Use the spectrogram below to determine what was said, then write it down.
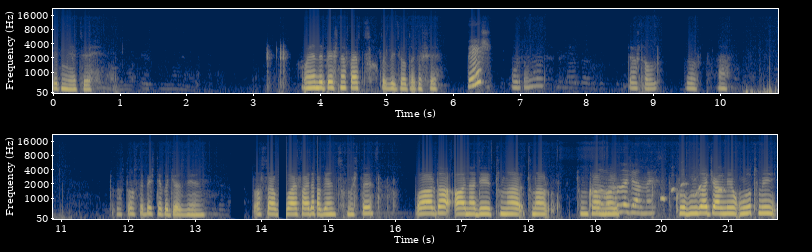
Verməyəcək. Amma yəni də 5 nəfər çıxdı videoda qəşəng. 5? Oradan oldu. 4 oldu. 4. Hə. Dost- Dostlar 5 dəqiqə gözləyin. Dostlar Wi-Fi-da problem çıxmışdı. Bu arada a, nədir? Tuna Tuna Tunka Noy Kanalımıza gelmek. klubumuza gəlməyi unutmayın.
